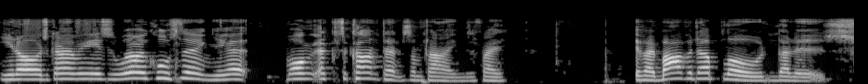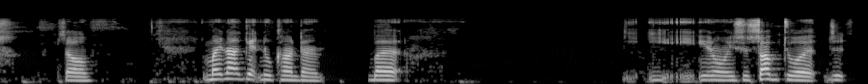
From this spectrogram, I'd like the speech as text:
You know, it's gonna be it's a really cool thing. You get more extra content sometimes if I if I bother to upload. That is, so you might not get new content, but you know you should sub to it just,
